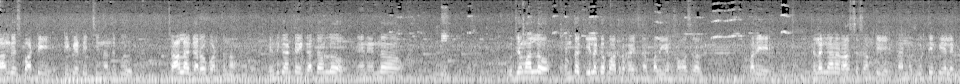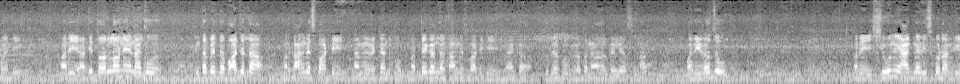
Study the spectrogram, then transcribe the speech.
కాంగ్రెస్ పార్టీ టికెట్ ఇచ్చినందుకు చాలా గర్వపడుతున్నా. ఎందుకంటే గతంలో నేను ఎన్నో ఉద్యమాల్లో ఎంతో కీలక పాత్ర వహించిన పదిహేను సంవత్సరాలు. మరి తెలంగాణ రాష్ట్ర సమితి నన్ను గుర్తింపు మరి అతి త్వరలోనే నాకు ఇంత పెద్ద బాధ్యత మరి కాంగ్రెస్ పార్టీ నా మీద పెట్టినందుకు ప్రత్యేకంగా కాంగ్రెస్ పార్టీకి నా యొక్క హృదయపూర్వక ధన్యవాదాలు తెలియజేస్తున్నా. మరి ఈరోజు మరి శివుని ఆజ్ఞ తీసుకోవడానికి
